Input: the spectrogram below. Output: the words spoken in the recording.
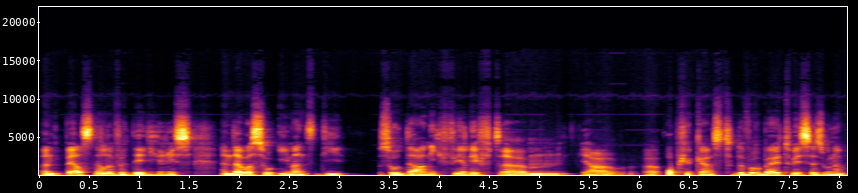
een pijlsnelle verdediger is. En dat was zo iemand die zodanig veel heeft um, ja, uh, opgekuist de voorbije twee seizoenen.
